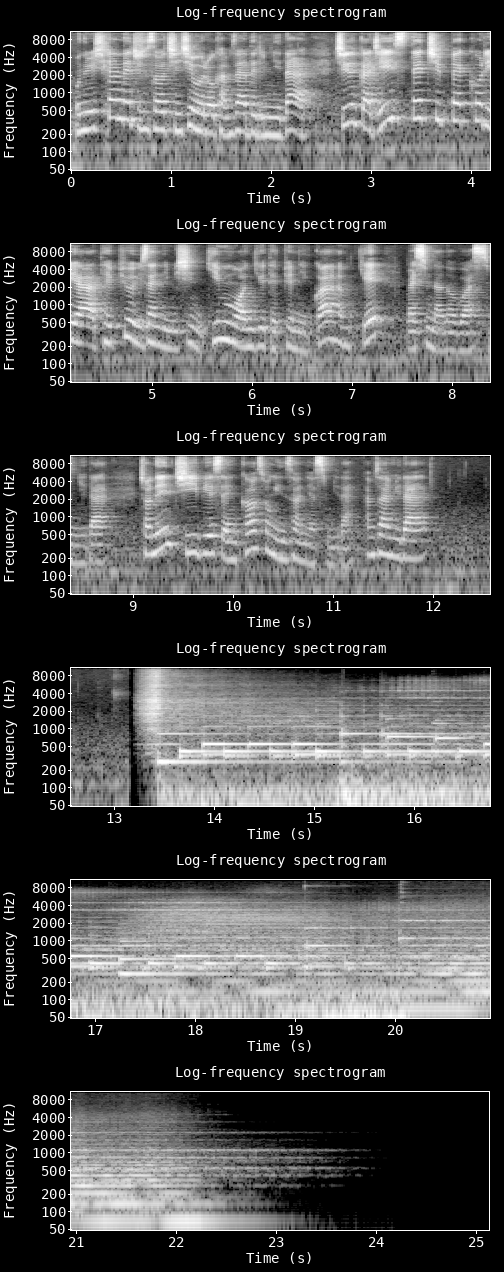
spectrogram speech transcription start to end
네, 오늘 시간 내주셔서 진심으로 감사드립니다. 지금까지 스태츄팩 코리아 대표이사님이신 김원규 대표님과 함께 말씀 나눠보았습니다. 저는 GBS 앵커 송인선이었습니다. 감사합니다.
